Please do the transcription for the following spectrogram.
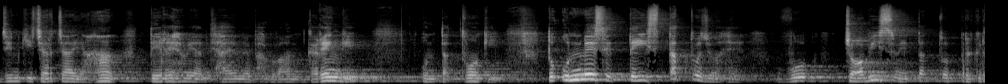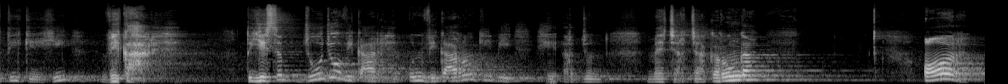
जिनकी चर्चा यहाँ तेरहवें अध्याय में भगवान करेंगे उन तत्वों की। तो उनमें से तेईस तत्व जो हैं, वो चौबीसवें तत्व प्रकृति के ही विकार हैं। तो ये सब जो जो विकार हैं, उन विकारों की भी, हे अर्जुन, मैं चर्चा करूँगा। और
